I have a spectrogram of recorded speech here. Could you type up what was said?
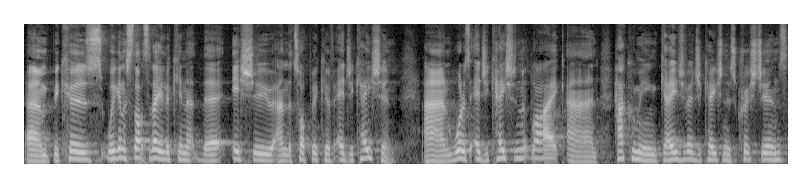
um, because we're going to start today looking at the issue and the topic of education and what does education look like and how can we engage with education as Christians.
